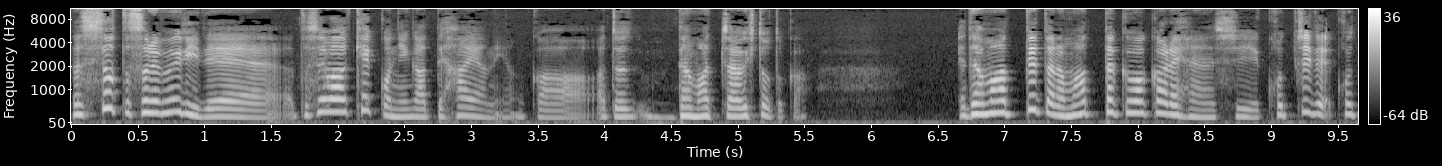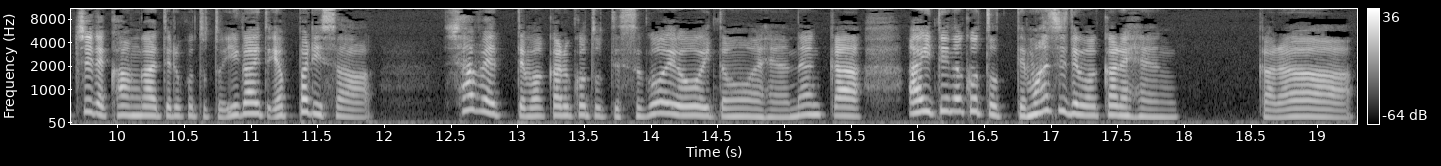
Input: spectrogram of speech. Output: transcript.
私ちょっとそれ無理で私は結構苦手派やねんやんか。あと黙っちゃう人とか。黙ってたら全く分かれへんし、こっちで、こっちで考えてることと意外と、やっぱりさ、喋って分かることってすごい多いと思わへん。なんか、相手のことってマジで分かれへんから、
